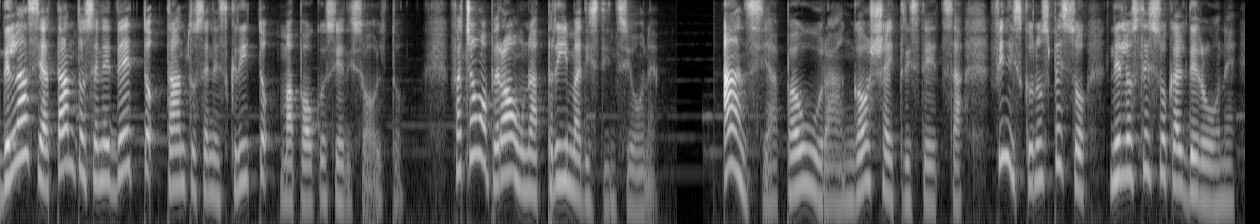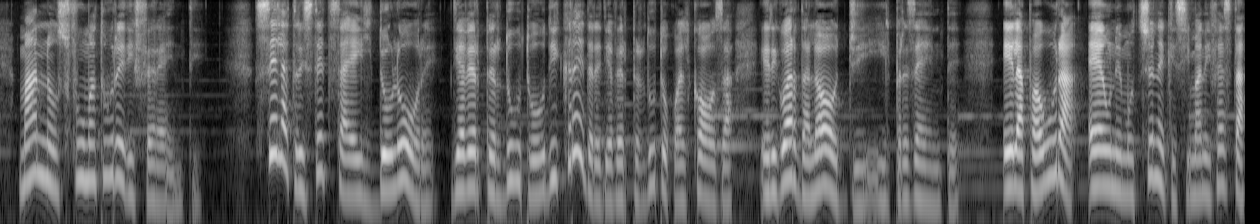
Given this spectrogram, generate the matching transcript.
Dell'ansia tanto se n'è detto, tanto se n'è scritto, ma poco si è risolto. Facciamo però una prima distinzione. Ansia, paura, angoscia e tristezza finiscono spesso nello stesso calderone, ma hanno sfumature differenti. Se la tristezza è il dolore di aver perduto o di credere di aver perduto qualcosa e riguarda l'oggi, il presente, e la paura è un'emozione che si manifesta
